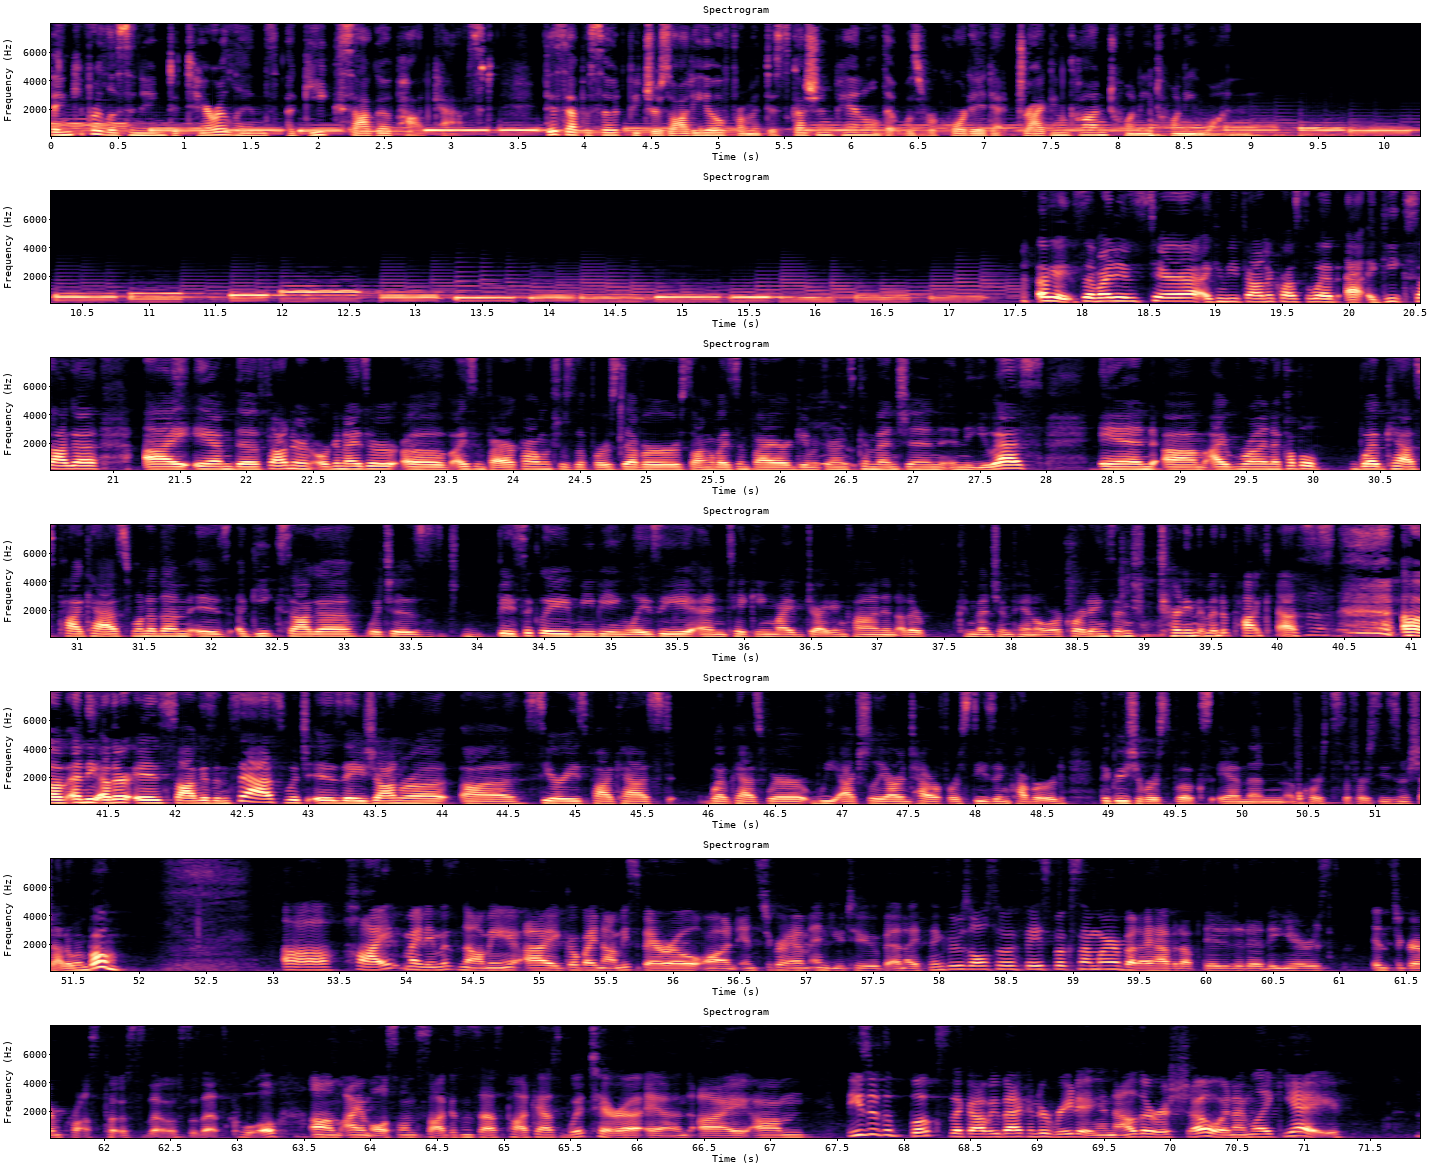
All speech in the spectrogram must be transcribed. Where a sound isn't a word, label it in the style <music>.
Thank you for listening to Tara Lynn's A Geek Saga podcast. This episode features audio from a discussion panel that was recorded at DragonCon 2021. Okay, so my name is Tara. I can be found across the web at A Geek Saga. I am the founder and organizer of Ice and Fire Con, which was the first ever Song of Ice and Fire Game of Thrones convention in the US. And um, I run a couple webcast podcasts. One of them is A Geek Saga, which is basically me being lazy and taking my Dragon Con and other convention panel recordings and <laughs> turning them into podcasts. Um, and the other is Sagas and Sass, which is a genre uh, series podcast webcast where we actually our entire first season covered the Grishaverse books and then of course the first season of Shadow and Bone. Uh, hi, my name is Nami. I go by Nami Sparrow on Instagram and YouTube, and I think there's also a Facebook somewhere, but I haven't updated it in years. Instagram cross posts though, so that's cool. Um, I am also on the Sagas and Sass podcast with Tara, and I um, these are the books that got me back into reading, and now they're a show, and I'm like, yay. <laughs> <laughs>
